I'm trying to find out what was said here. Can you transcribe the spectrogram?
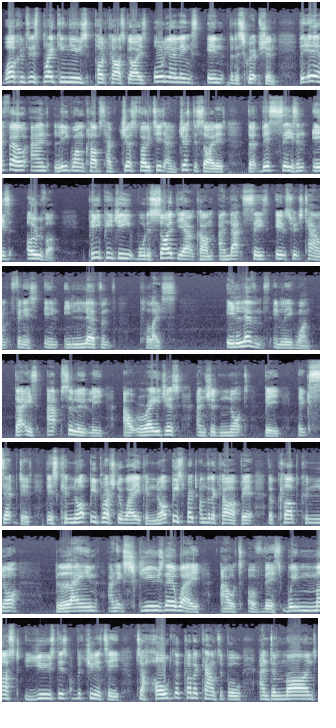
Welcome to this breaking news podcast, guys. Audio links in the description. The EFL and League One clubs have just voted and just decided that this season is over. PPG will decide the outcome, and that sees Ipswich Town finish in 11th place. 11th in League One. That is absolutely outrageous and should not be accepted. This cannot be brushed away, cannot be swept under the carpet. The club cannot blame and excuse their way out of this. We must use this opportunity to hold the club accountable and demand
